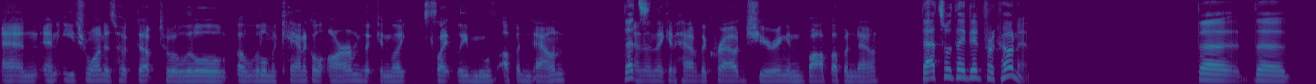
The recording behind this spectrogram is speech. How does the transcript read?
and and each one is hooked up to a little a little mechanical arm that can like slightly move up and down, That's and then they can have the crowd cheering and bop up and down. that's what they did for Conan. The the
